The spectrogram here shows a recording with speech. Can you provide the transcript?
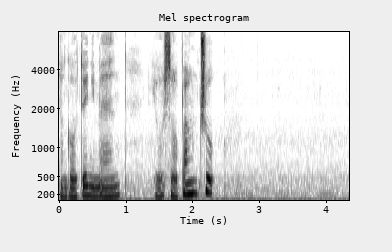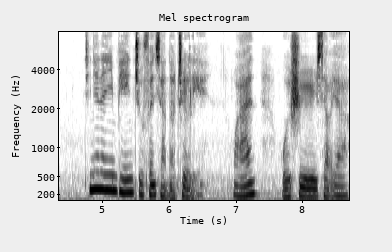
能够对你们有所帮助。今天的音频就分享到这里，晚安，我是小丫。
